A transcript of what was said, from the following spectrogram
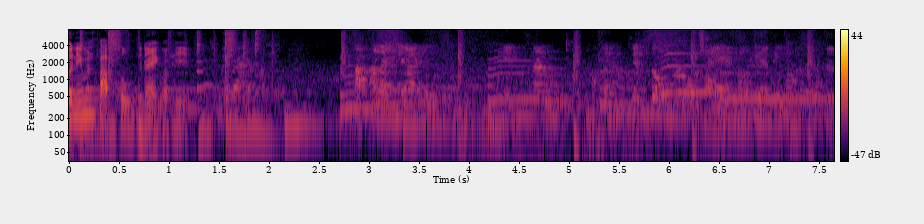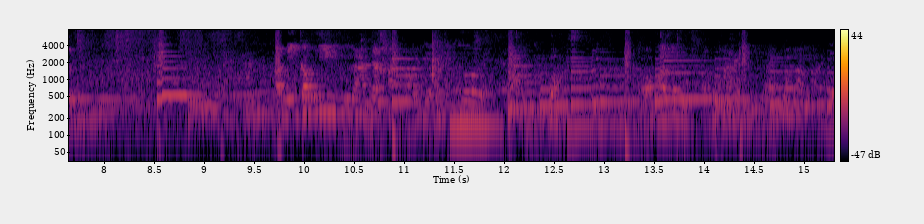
ตัวนี้มันปรับสูงขึ้นได้อีกป่ะพี่ ไม่ได้ครับปรับอะไรไม่ได้เลยเน้นนั่งเป็นเป็นทรงโรแชร์เขาเรียกเองตอนนี้เก้าอี้ที่ร้านจะขายเขาเรียกเกอร์เพราะวัสดุค่อนข้างดีแล้วก็ราคาดี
